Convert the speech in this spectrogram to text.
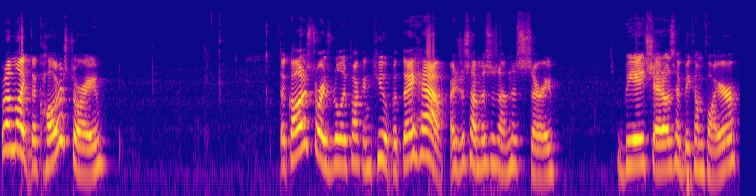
But I'm like, the color story. The color story is really fucking cute, but they have, I just saw Mrs. Unnecessary. BH Shadows have become fire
